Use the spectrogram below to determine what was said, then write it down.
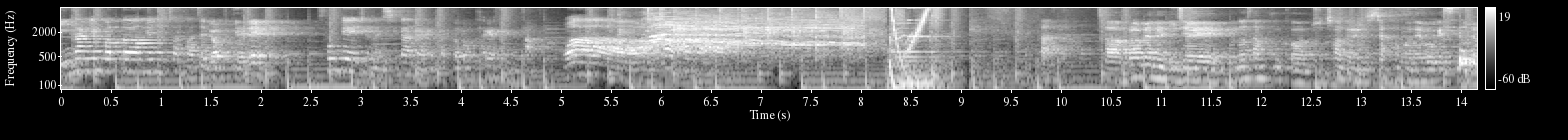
인상 깊었던 1주차 과제 몇 개를 소개해주는 시간을 갖도록 하겠습니다. 와! 자 그러면은 이제 문화상품권 추천을 시작 한번 해보겠습니다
